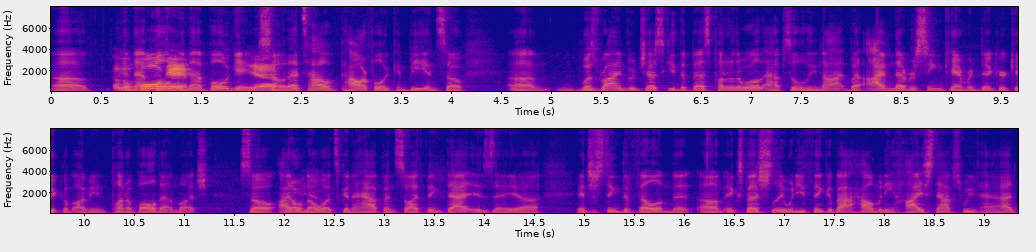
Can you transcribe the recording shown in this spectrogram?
uh, in that bowl, game. in that bowl game. Yeah. So that's how powerful it can be. And so um, was Ryan Bujcevski the best punter in the world? Absolutely not. But I've never seen Cameron Dicker kick a, I mean, punt a ball that much. So I don't know yeah. what's going to happen. So I think that is a uh, interesting development, um, especially when you think about how many high snaps we've had.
